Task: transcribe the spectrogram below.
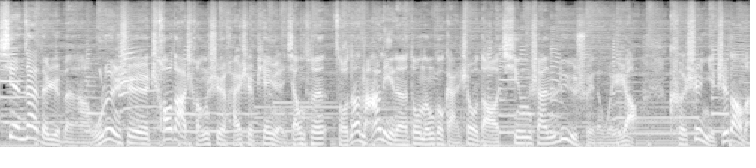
现在的日本啊，无论是超大城市还是偏远乡村，走到哪里呢，都能够感受到青山绿水的围绕。可是你知道吗？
